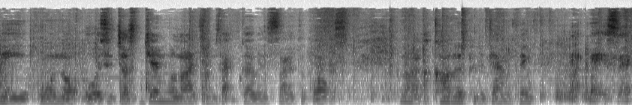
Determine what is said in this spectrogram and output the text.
me or not. Or is it just general items that go inside the box? Right, I can't open the damn thing. Right, wait a sec.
